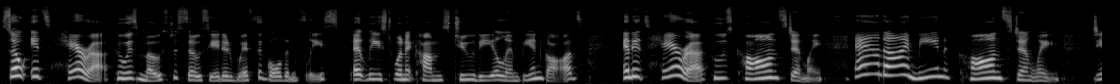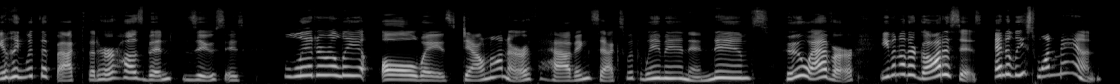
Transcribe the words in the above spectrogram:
So it's Hera who is most associated with the Golden Fleece, at least when it comes to the Olympian gods. And it's Hera who's constantly, and I mean constantly, dealing with the fact that her husband, Zeus, is literally always down on Earth having sex with women and nymphs, whoever, even other goddesses, and at least one man.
